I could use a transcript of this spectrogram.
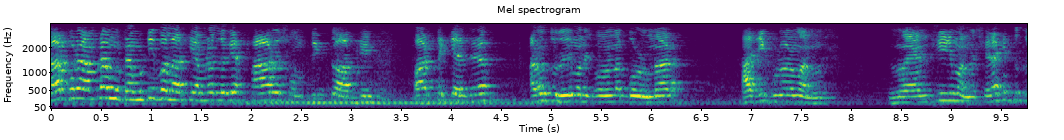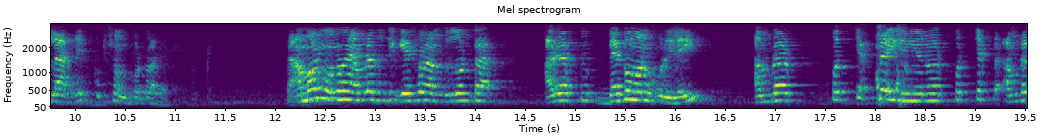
তারপরে আমরা মোটামুটি বলা আছি আমরা লোকে ফারও সম্পৃক্ত আছে ফার থেকে আছে এরা আরও দূরের মানুষ বলো না বরুণার হাজিপুরের মানুষ, নয়ানসির মানুষ, এরা কিন্তু লাকড়ির খুব সংকট আছে। তা আমার মনে হয় আমরা যদি গ্যাসের আন্দোলনটা আরও একটু বেগমান করিলেই আমরা প্রত্যেকটা ইউনিয়নের, প্রত্যেকটা, আমরা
